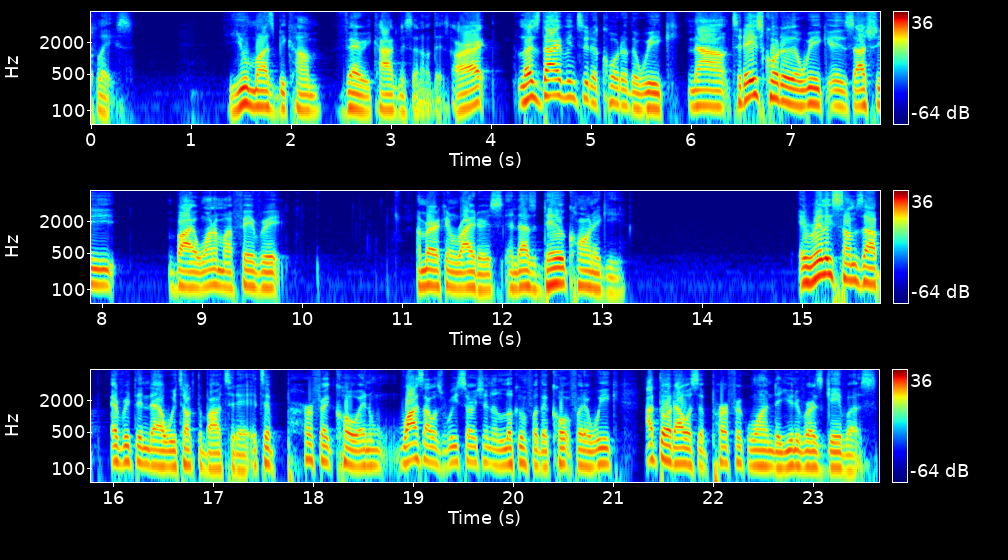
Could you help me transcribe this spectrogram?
place you must become very cognizant of this. All right. Let's dive into the quote of the week. Now, today's quote of the week is actually by one of my favorite American writers, and that's Dale Carnegie. It really sums up everything that we talked about today. It's a perfect quote. And whilst I was researching and looking for the quote for the week, I thought that was a perfect one the universe gave us.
